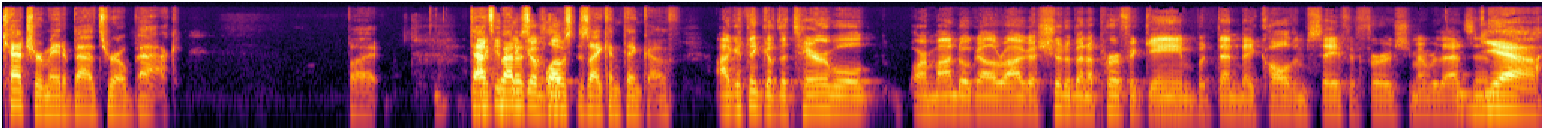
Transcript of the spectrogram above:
catcher made a bad throw back. But that's about as of the- close as I can think of. I could think of the terrible Armando Galarraga should have been a perfect game, but then they called him safe at first. You remember that? Yeah.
